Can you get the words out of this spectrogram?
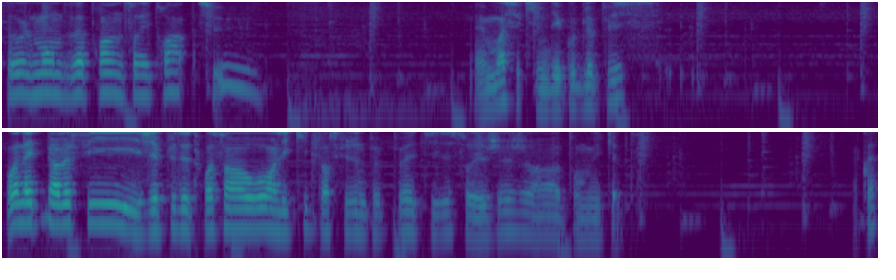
Tout le monde veut prendre son VIP 3. Si. Et moi, ce qui me dégoûte le plus, Oh Nightmare Luffy, j'ai plus de 300 euros en liquide parce que je ne peux pas utiliser sur les jeux genre pour mon 4 Quoi?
